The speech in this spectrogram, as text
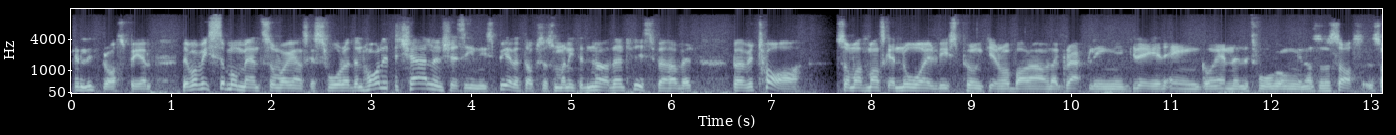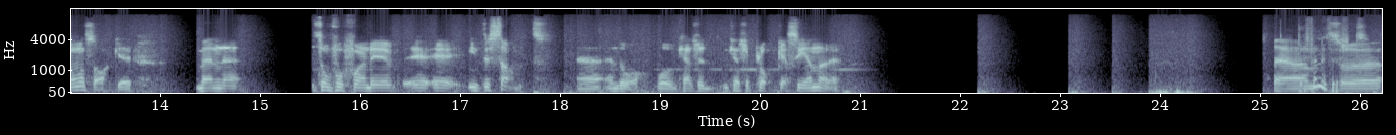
väldigt bra spel. Det var vissa moment som var ganska svåra. Den har lite challenges inne i spelet också som man inte nödvändigtvis behöver, behöver ta. Som att man ska nå en viss punkt genom att bara använda grappling-grejer en gång, en eller två gånger. Och så, så, sådana saker. Men eh, som fortfarande är, är, är intressant eh, ändå. Och kanske, kanske plocka senare. Definitivt. Så,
